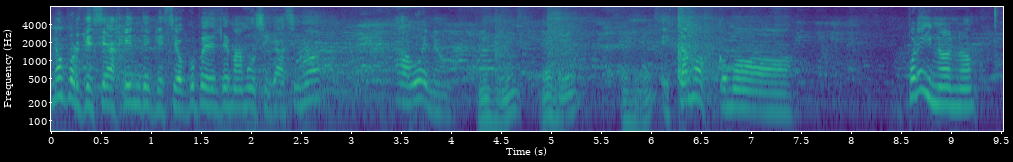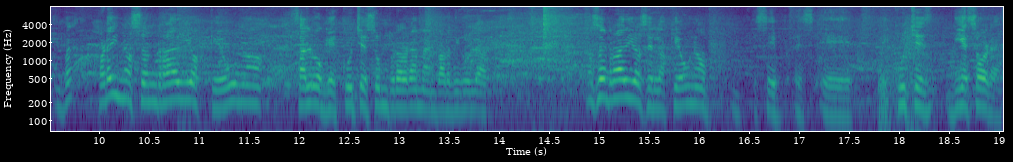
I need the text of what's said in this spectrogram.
No porque sea gente que se ocupe del tema música, sino, ah, bueno, Estamos como. Por ahí no, no. Por ahí no son radios que uno, salvo que escuches un programa en particular, no son radios en los que uno se, eh, escuche 10 horas,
